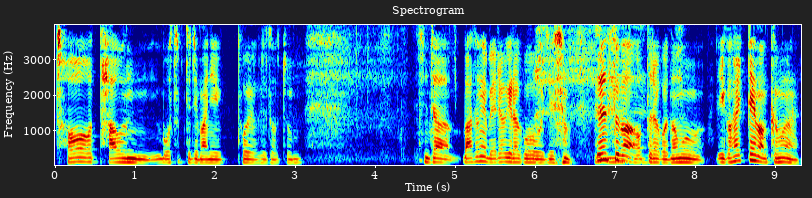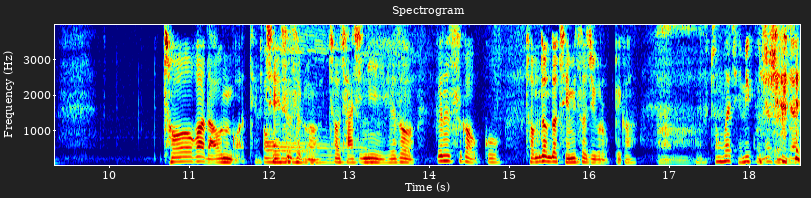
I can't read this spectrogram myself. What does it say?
저다운 모습들이 많이 보여요. 그래서 좀 진짜 마성의 매력이라고 이제 좀 끊을 수가 음. 없더라고요. 너무 이거 할 때만큼은 저가 나오는 것 같아요. 제 오. 스스로. 저 자신이. 그래서 끊을 수가 없고 점점 더 재밌어지고 럭비가. 아, 정말 재밌군요, 진짜.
